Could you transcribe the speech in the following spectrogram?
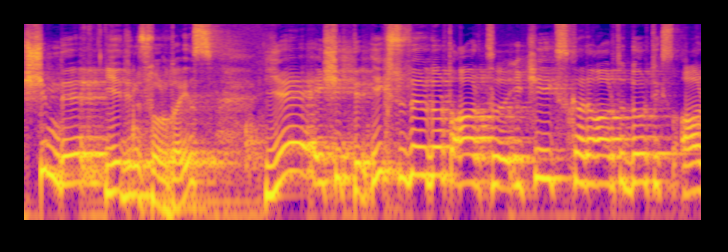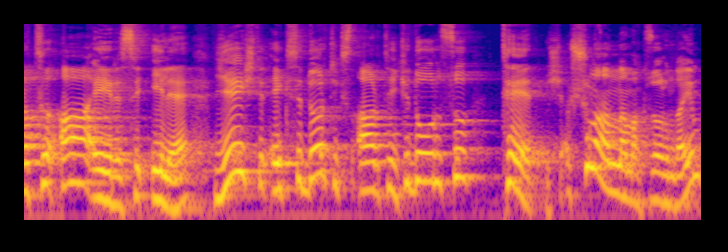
Şimdi 7. sorudayız. y eşittir x üzeri 4 artı 2x kare artı 4x artı a eğrisi ile y eşittir eksi 4x artı 2 doğrusu teğetmiş. Şunu anlamak zorundayım.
